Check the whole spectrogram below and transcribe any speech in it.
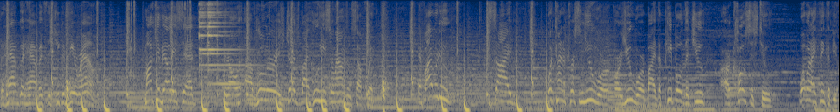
that have good habits that you can be around. Machiavelli said, you know, a ruler is judged by who he surrounds himself with. If I were to decide what kind of person you were or you were by the people that you are closest to, what would I think of you?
